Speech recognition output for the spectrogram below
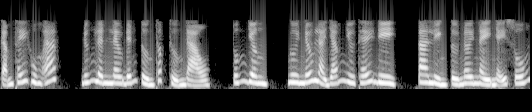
cảm thấy hung ác, đứng lên leo đến tường thấp thượng đạo, tuấn dân, ngươi nếu là dám như thế đi, ta liền từ nơi này nhảy xuống,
